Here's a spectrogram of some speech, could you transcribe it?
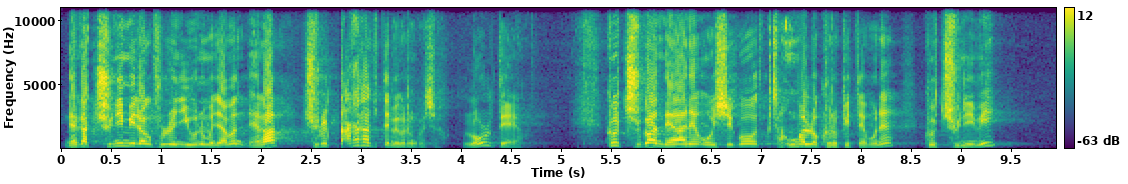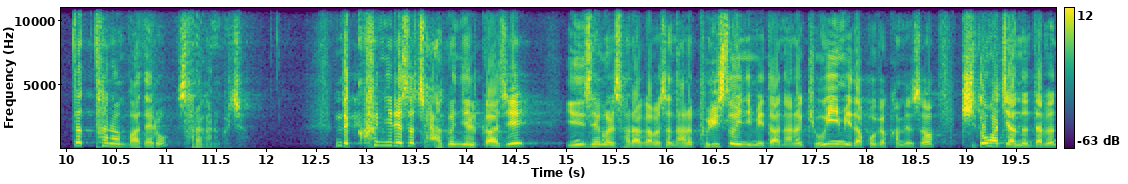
내가 주님이라고 부르는 이유는 뭐냐면 내가 주를 따라가기 때문에 그런 거죠. 롤드예요. 그 주가 내 안에 오시고 정말로 그렇기 때문에 그 주님이 뜻하는 바대로 살아가는 거죠. 근데 큰 일에서 작은 일까지 인생을 살아가면서 나는 그리스도인입니다. 나는 교인입니다. 고백하면서 기도하지 않는다면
